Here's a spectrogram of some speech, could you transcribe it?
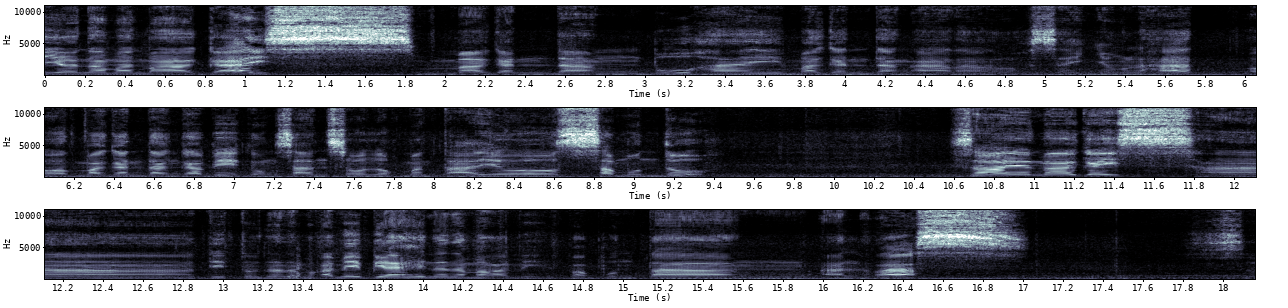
Ayun naman mga guys. Magandang buhay, magandang araw sa inyong lahat. O magandang gabi kung saan sulok man tayo sa mundo. So, ayun mga guys. ah, dito na naman kami. Biyahe na naman kami. Papuntang Alras. So,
